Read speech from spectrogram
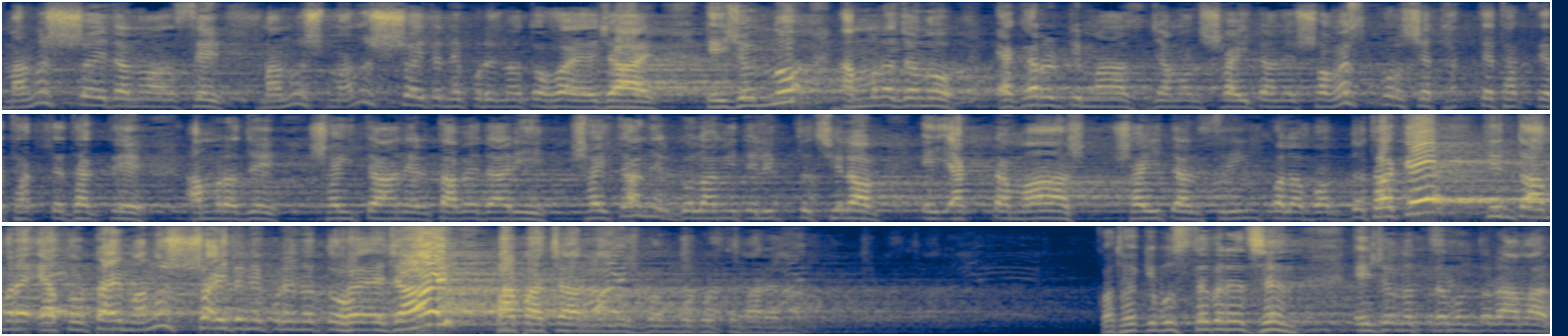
মানুষ শয়তানও আছে। মানুষ মানুষ শয়তানে পরিণত হয়ে যায়। এই জন্য আমরা যেন এগারোটি মাস যেমন শয়তানের সংস্পর্শে থাকতে থাকতে থাকতে থাকতে আমরা যে শয়তানের তাবেদারি, শয়তানের গোলামিতে লিপ্ত ছিলাম, এই একটা মাস শয়তান শৃঙ্খলাবদ্ধ থাকে। কিন্তু আমরা এতটাই মানুষ শয়তানে পরিণত হয়ে যায় পাপাচার মানুষ বন্ধ করতে পারে না। কথা কি বুঝতে পেরেছেন? এই জন্য প্রবন্ধরা আমার,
